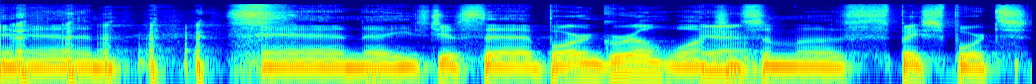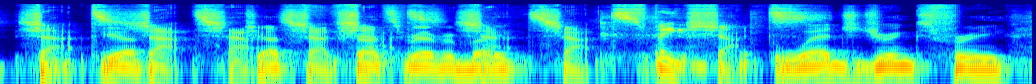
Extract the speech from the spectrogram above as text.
and and uh, he's just uh, bar and grill watching some uh, space sports. Shots, Yeah. shots, shots, Shots, shots, shots for everybody. Shots, shots, space shots. Wedge drinks free.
